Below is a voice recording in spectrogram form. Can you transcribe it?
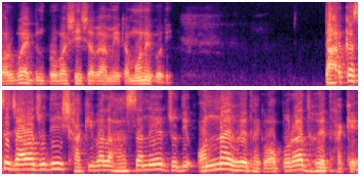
গর্ব, একজন প্রবাসী হিসাবে আমি এটা মনে করি। তার কাছে যাওয়া যদি সাকিব আল হাসানের যদি অন্যায় হয়ে থাকে, অপরাধ হয়ে থাকে,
